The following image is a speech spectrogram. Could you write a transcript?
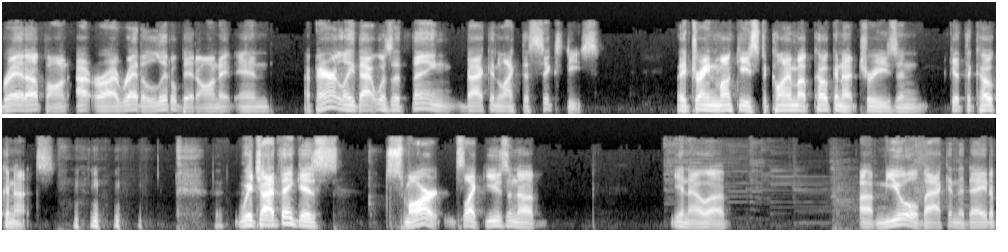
read up on, or I read a little bit on it, and apparently that was a thing back in like the 60s. They trained monkeys to climb up coconut trees and get the coconuts, which I think is smart. It's like using a, you know, a, a mule back in the day to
